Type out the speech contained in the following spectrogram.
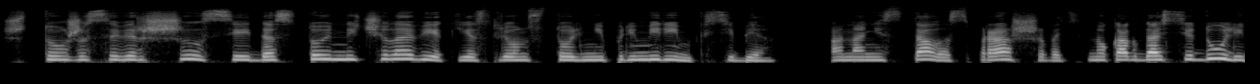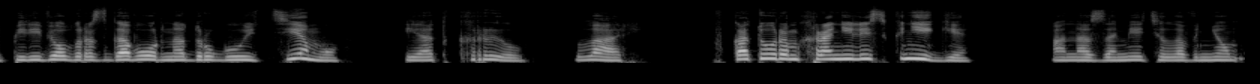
что же совершил сей достойный человек, если он столь непримирим к себе? Она не стала спрашивать, но когда Сидули перевел разговор на другую тему и открыл ларь, в котором хранились книги, она заметила в нем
